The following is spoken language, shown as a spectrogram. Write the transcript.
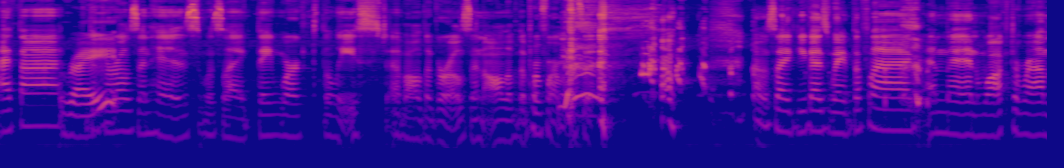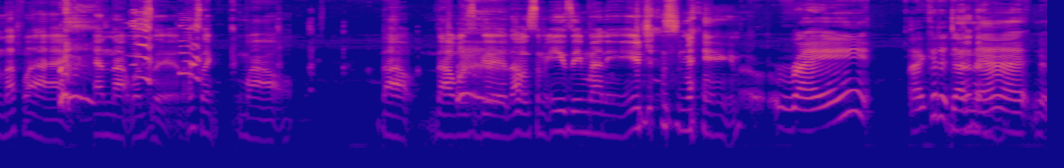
Did wear one. I thought Right? the girls in his was like they worked the least of all the girls in all of the performances. I was like, you guys waved the flag and then walked around the flag, and that was it. I was like, wow, that that was good. That was some easy money you just made. Uh, right? I could have done that. No.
